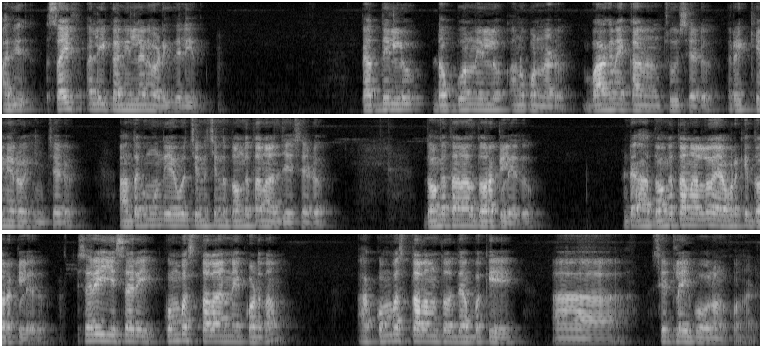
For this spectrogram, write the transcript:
అది సైఫ్ అలీ ఖాన్ ఇల్లు అని వాడికి తెలియదు. పెద్ద ఇల్లు అనుకున్నాడు. బాగానే కాను చూశాడు. రెక్కి నిర్వహించాడు. అంతకుముందు ఏవో చిన్న చిన్న దొంగతనాలు చేశాడు. దొంగతనాలు దొరకలేదు. అంటే ఆ దొంగతనాల్లో ఎవరికి దొరకలేదు. సరే ఈసారి కుంభస్థలాన్ని కొడదాం. ఆ కుంభస్థలంతో దెబ్బకి సెటిల్ అయిపోవాలనుకున్నాడు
